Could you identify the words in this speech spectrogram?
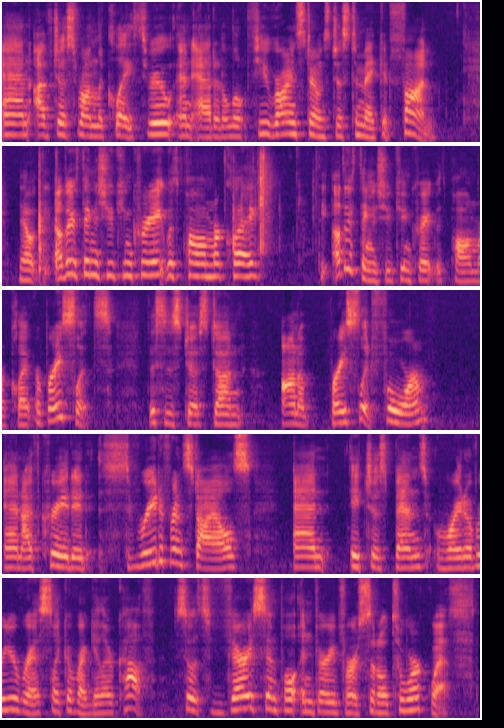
and I've just run the clay through and added a little few rhinestones just to make it fun. Now the other things you can create with polymer clay, the other things you can create with polymer clay are bracelets. This is just done on a bracelet form and I've created three different styles and it just bends right over your wrist like a regular cuff. So it's very simple and very versatile to work with.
